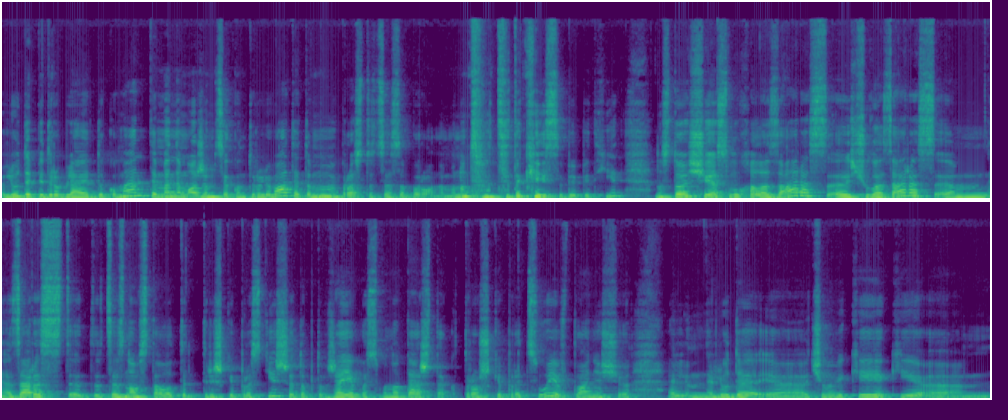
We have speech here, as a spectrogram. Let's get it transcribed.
люди підробляють документи, ми не можемо це контролювати, тому ми просто це заборонимо. Ну, Це, це такий собі підхід. Ну, З того, що я слухала зараз, е, чула зараз, ем, зараз це знов стало трішки простіше, тобто вже якось воно теж так трошки працює в плані, що люди, чоловіки, які ем,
